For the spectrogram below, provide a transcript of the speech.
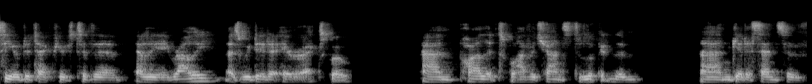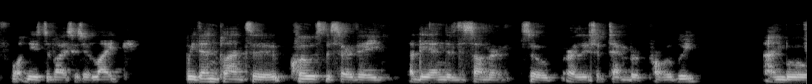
CO detectors to the LAA rally, as we did at Aero-Expo. And pilots will have a chance to look at them and get a sense of what these devices are like. We then plan to close the survey at the end of the summer, so early September probably, and we'll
